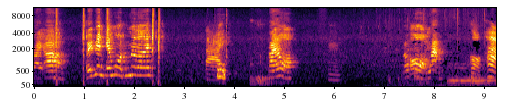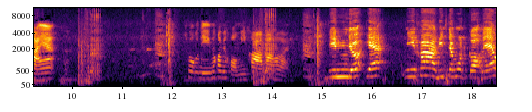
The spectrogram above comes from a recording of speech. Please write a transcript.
ทรายอะเฮ้ยเปลี่ยนเกมโหมดขึ้นมาเลย ตาย ตายแล้วเหรออืม แล้วของอะ ก็หายอะ โชคดีไม่ค่อยมีของมีค่ามากเท่าไหร่ ดินเยอะแยะ มีค่าดินจะหมดเกาะแล้ว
